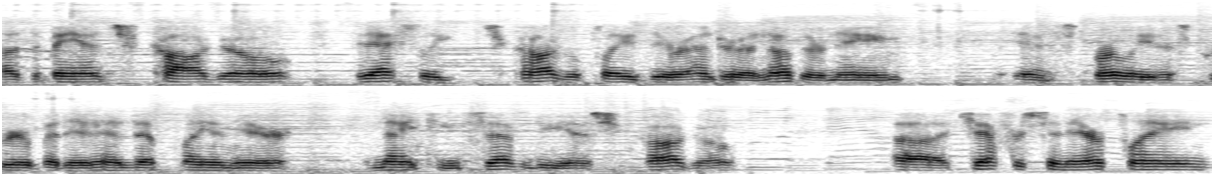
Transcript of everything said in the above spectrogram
uh, the band Chicago. It actually Chicago played there under another name in early in his career, but it ended up playing there in 1970 as Chicago. Uh, Jefferson Airplane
